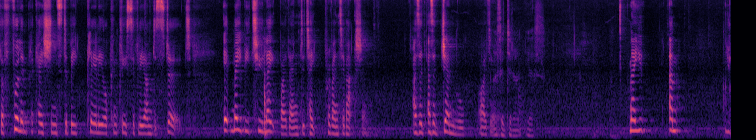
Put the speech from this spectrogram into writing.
the full implications to be clearly or conclusively understood, it may be too late by then to take preventive action as a, as a general idea. As a general, yes. Now, you, um, you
